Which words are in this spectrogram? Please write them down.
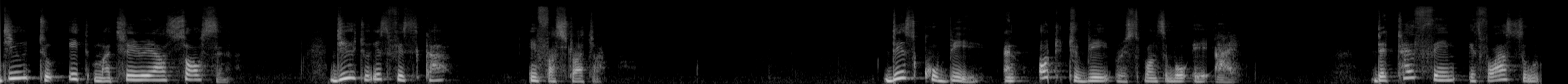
due to its material sourcing, due to its physical infrastructure. This could be and ought to be responsible AI. The third thing is for us to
